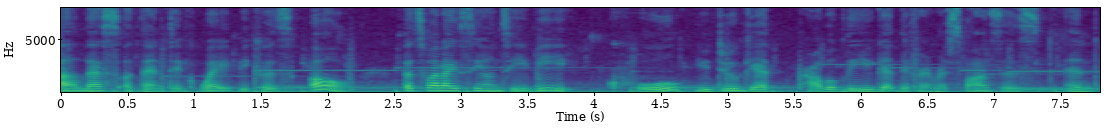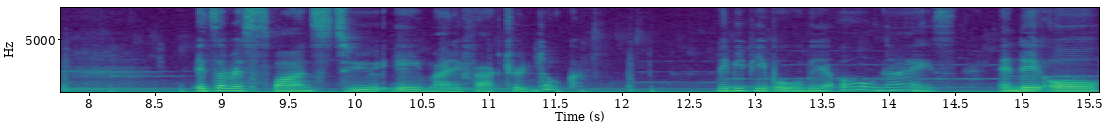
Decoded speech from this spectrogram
a less authentic way because, oh, that's what I see on TV. Cool. You do get, probably, you get different responses. And it's a response to a manufactured look. Maybe people will be like, oh, nice. And they all,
